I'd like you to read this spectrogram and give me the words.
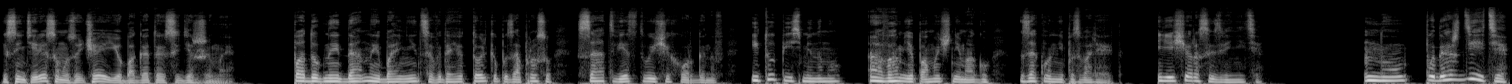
и с интересом изучая ее богатое содержимое. «Подобные данные больница выдает только по запросу соответствующих органов, и то письменному. А вам я помочь не могу, закон не позволяет. Еще раз извините». «Ну, подождите»,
